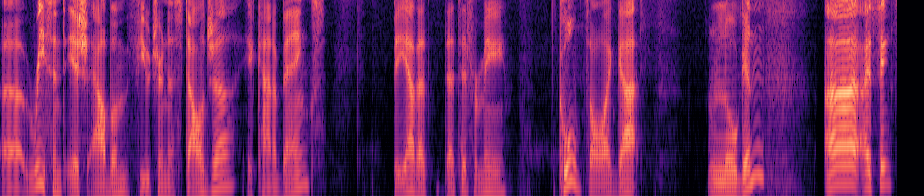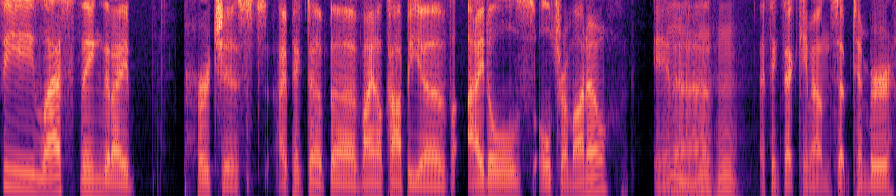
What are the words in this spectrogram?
uh recent-ish album, Future Nostalgia. It kind of bangs. But yeah, that that's it for me. Cool. That's all I got. Logan. Uh, I think the last thing that I purchased, I picked up a vinyl copy of Idles Ultra Mono, and uh, Mhm. I think that came out in September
